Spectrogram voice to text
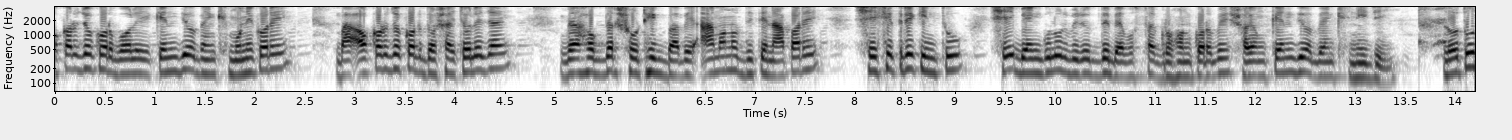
অকার্যকর বলে কেন্দ্রীয় ব্যাংক মনে করে বা অকার্যকর দশায় চলে যায়, গ্রাহকদের সঠিকভাবে আমানত দিতে না পারে, সেক্ষেত্রে কিন্তু সেই ব্যাংকগুলোর বিরুদ্ধে ব্যবস্থা গ্রহণ করবে স্বয়ং কেন্দ্রীয় ব্যাংক নিজেই। নতুন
